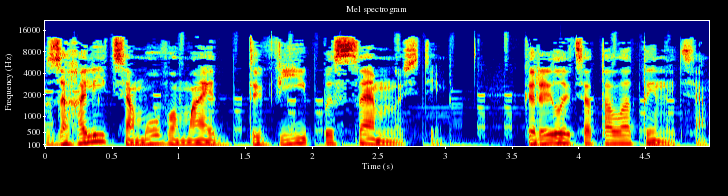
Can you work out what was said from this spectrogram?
Взагалі ця мова має дві писемності кирилиця та латиниця.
